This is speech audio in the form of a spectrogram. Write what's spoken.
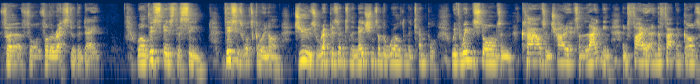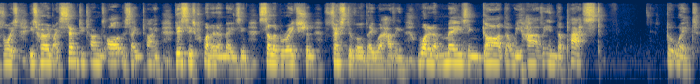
for, for, for the rest of the day. Well, this is the scene. This is what's going on. Jews representing the nations of the world in the temple with windstorms and clouds and chariots and lightning and fire and the fact that God's voice is heard by 70 tongues all at the same time. This is what an amazing celebration festival they were having. What an amazing God that we have in the past. But wait.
